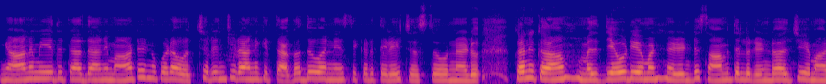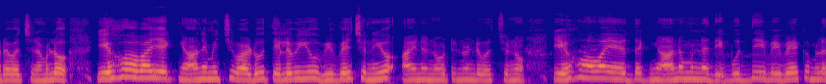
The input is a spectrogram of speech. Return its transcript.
జ్ఞానం ఎదుట దాని మాటను కూడా ఉచ్చరించడానికి తగదు అనేసి ఇక్కడ తెలియచేస్తూ ఉన్నాడు. కనుక మరి దేవుడు ఏమంటున్నాడంటే సామెతలు రెండో అధ్యాయం ఆరో వచనంలో ఏహోవాయే జ్ఞానమిచ్చివాడు తెలివియు వివేచనయు ఆయన నోటి నుండి వచ్చును. యెహోవా యొద్ద జ్ఞానం ఉన్నది బుద్ధి వివేకముల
